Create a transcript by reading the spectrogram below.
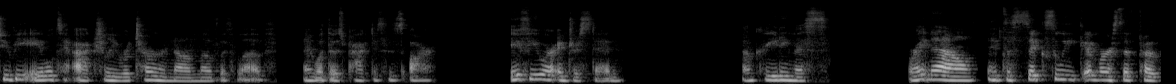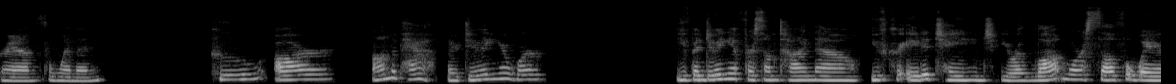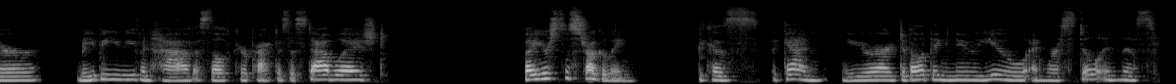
To be able to actually return non love with love and what those practices are. If you are interested, I'm creating this right now. It's a six week immersive program for women who are on the path. They're doing your work, You've been doing it for some time now. You've created change. You're a lot more self aware. Maybe you even have a self care practice established, but you're still struggling because, again, you are developing new you, and we're still in this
